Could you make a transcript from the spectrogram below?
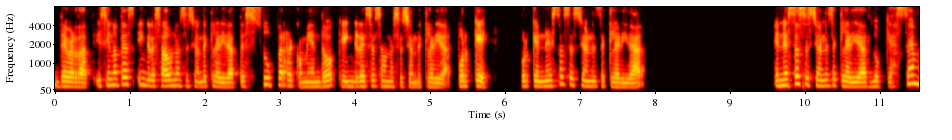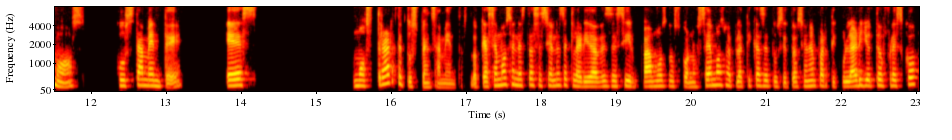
de verdad. Y si no te has ingresado a una sesión de claridad, te súper recomiendo que ingreses a una sesión de claridad. ¿Por qué? Porque en estas sesiones de claridad, en estas sesiones de claridad, lo que hacemos justamente es mostrarte tus pensamientos. Lo que hacemos en estas sesiones de claridad es decir, vamos, nos conocemos, me platicas de tu situación en particular y yo te ofrezco,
